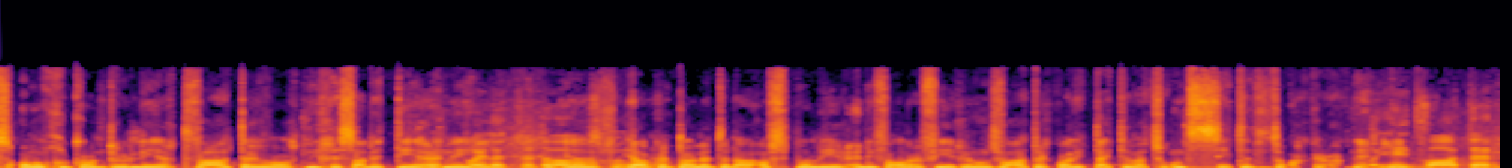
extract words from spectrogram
Is ongekontroleerd, water word nie gesaniteer Groot nie. toilet wat daar ja, afspoel, elke ja. toilet wat daar afspoel hier in die Vaalrivier en ons waterkwaliteite wat so ontsettend swak raak, nee. Jy het water,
